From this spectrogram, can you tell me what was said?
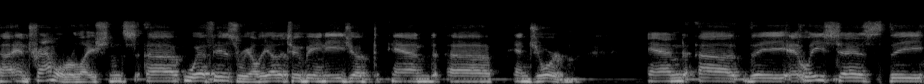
uh, and travel relations uh, with Israel, the other two being Egypt and, uh, and Jordan. And uh, the, at least as the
